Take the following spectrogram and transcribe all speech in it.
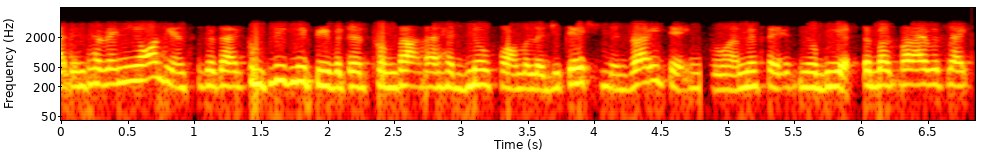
I didn't have any audience because I completely pivoted from that. I had no formal education in writing, no MFA, no BS. But but I was like,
